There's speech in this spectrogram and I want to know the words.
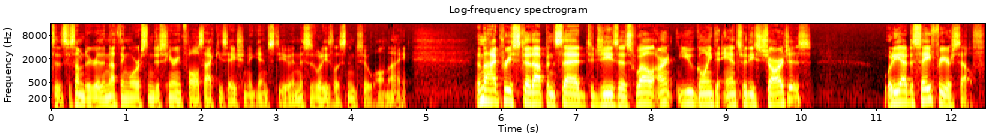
to, to some degree, there's nothing worse than just hearing false accusation against you. And this is what he's listening to all night. Then the high priest stood up and said to Jesus, "Well, aren't you going to answer these charges? What do you have to say for yourself?"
